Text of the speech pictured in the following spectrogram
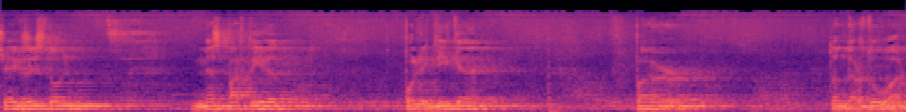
që ekzistojnë mes partive politike për të ndërtuar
